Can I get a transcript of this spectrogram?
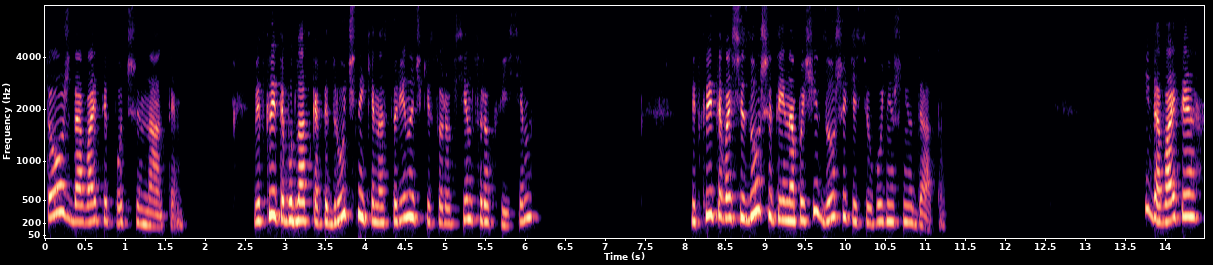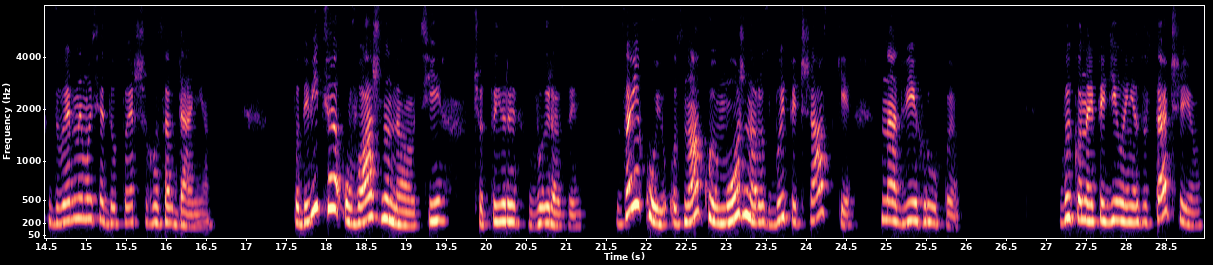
Тож давайте починати. Відкрийте, будь ласка, підручники на сторіночці 47-48. Відкрийте ваші зошити і напишіть зошиті сьогоднішню дату. І давайте звернемося до першого завдання. Подивіться уважно на ці чотири вирази. За якою ознакою можна розбити частки на дві групи? Виконайте ділення з остачею,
